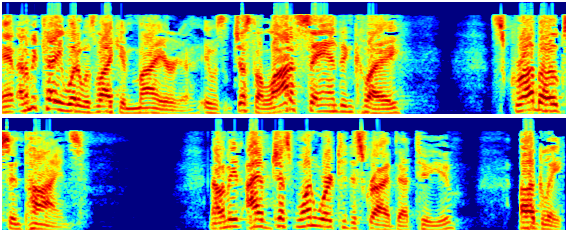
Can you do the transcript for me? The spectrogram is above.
And let me tell you what it was like in my area. It was just a lot of sand and clay, scrub oaks and pines. Now let me, I have just one word to describe that to you. Ugly.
